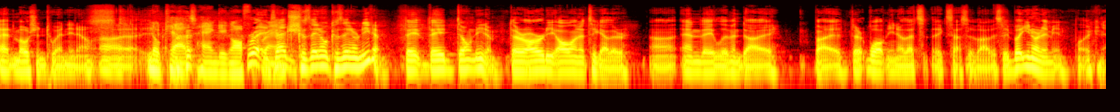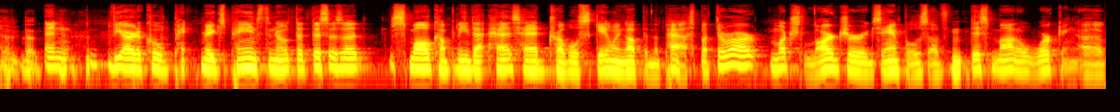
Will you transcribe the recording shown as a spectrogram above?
at Motion Twin. You know, uh, no cats hanging off. Right, exactly. Because they don't because they don't need them. They they don't need them. They're already all in it together, uh, and they live and die by their. Well, you know that's excessive, obviously, but you know what I mean. Like, yeah. the, and the article pa- makes pains to note that this is a small company that has had trouble scaling up in the past, but there are much larger examples of mm. this model working. Uh,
